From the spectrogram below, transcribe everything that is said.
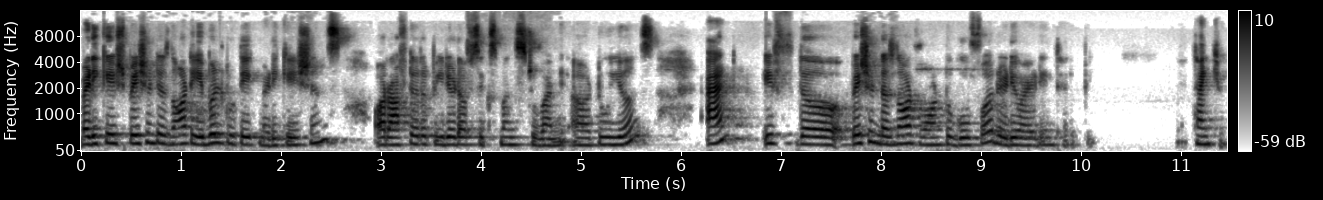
medication patient is not able to take medications or after a period of six months to one, uh, two years. And if the patient does not want to go for radioiodine therapy. Thank you.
